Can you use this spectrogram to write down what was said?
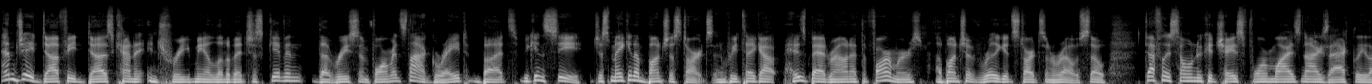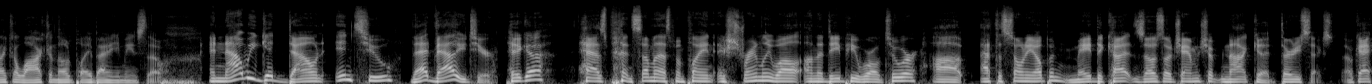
MJ Daffue does kind of intrigue me a little bit, just given the recent form. It's not great, but we can see just making a bunch of starts. And if we take out his bad round at the Farmers, a bunch of really good starts in a row. So definitely someone who could chase form wise, not exactly like a lock and load play by any means, though. And now we get down into that value tier. Higa has been someone that's been playing extremely well on the DP World Tour. Uh, at the Sony Open, made the cut. Zozo Championship, not good. 36. Okay.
